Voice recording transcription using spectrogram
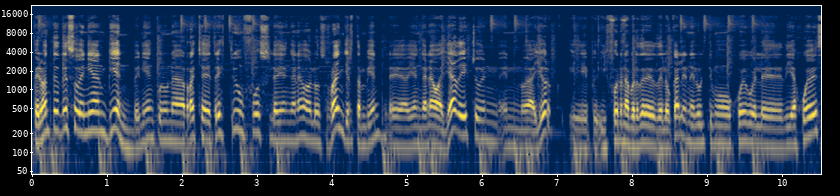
pero antes de eso venían bien, venían con una racha de tres triunfos, le habían ganado a los Rangers también, le habían ganado allá de hecho en, en Nueva York y fueron a perder de local en el último juego el día jueves.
